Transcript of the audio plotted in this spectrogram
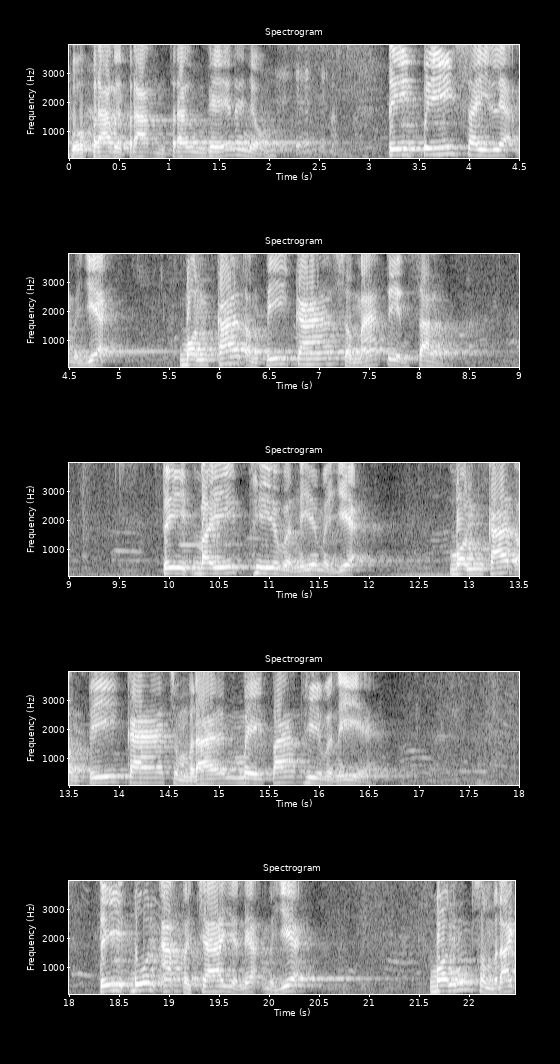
ព្រោះប្រាប់វាប្រាប់មិនត្រូវគេណាញោមទី2សីលមយៈបនកើតអំពីការសមាទានសិលទី3ភាវនាមយៈបនកើតអំពីការចម្រើនមេត្តាភាវនា ទី4អបជាយនៈមយៈបនសម្រេច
